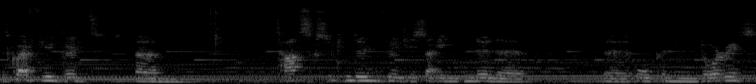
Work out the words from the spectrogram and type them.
There's quite a few good um, tasks you can do in Fuji City. You can do the the open door race.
